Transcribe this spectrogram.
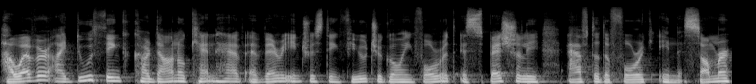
However, I do think Cardano can have a very interesting future going forward, especially after the fork in summer.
